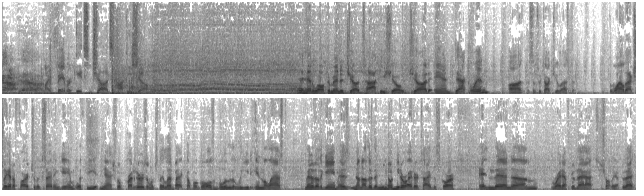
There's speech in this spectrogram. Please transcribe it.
Hockey, yeah, yeah. My favorite. It's Judd's Hockey Show. And welcome into Judd's Hockey Show. Judd and Declan. Uh, since we talked to you last, the Wild actually had a far too exciting game with the Nashville Predators, in which they led by a couple of goals, blew the lead in the last minute of the game as none other than Nino Niederreiter tied the score. And then um, right after that, shortly after that,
